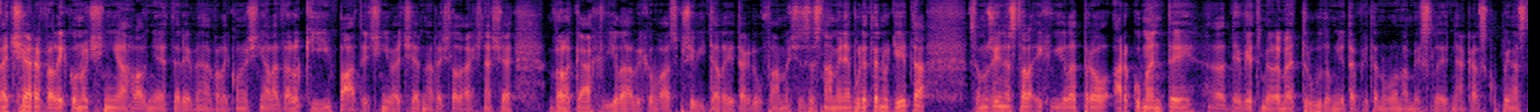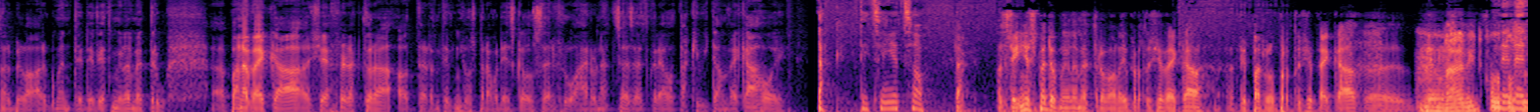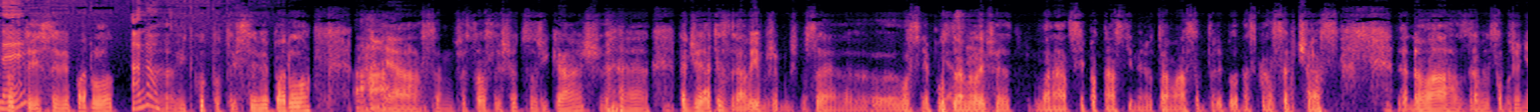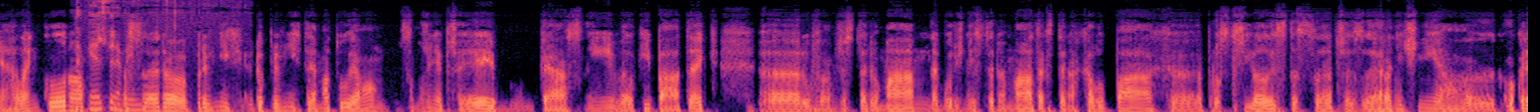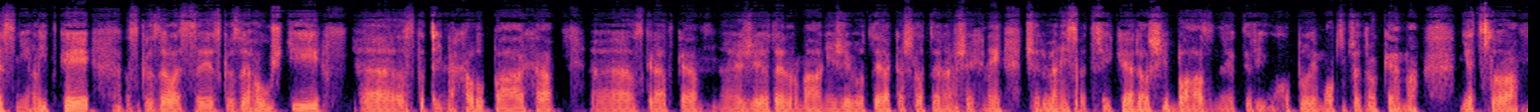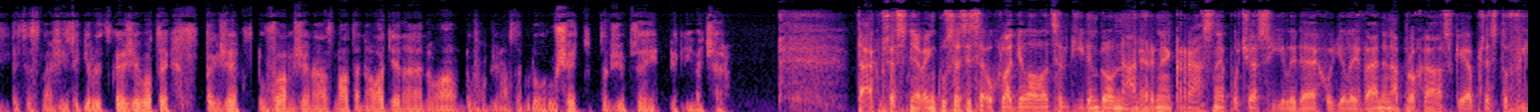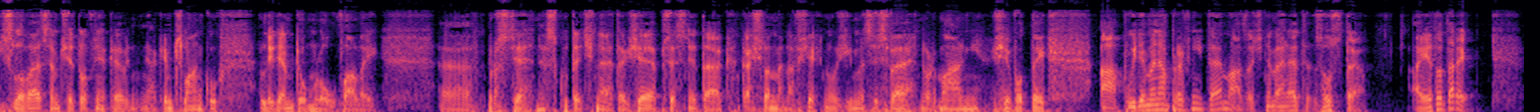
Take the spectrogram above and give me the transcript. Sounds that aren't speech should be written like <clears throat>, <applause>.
večer velikonoční a hlavně tedy ne velikonoční, ale velký páteční večer nadešla až naše velká chvíle, abychom vás přivítali, tak doufáme, že se s námi nebudete nudit a samozřejmě nastala i chvíle pro argumenty 9 eh, mm, to mě tak vytanulo na mysli, nějaká skupina snad byla argumenty 9 mm. Pana VK, šéf redaktora alternativního zpravodajského serveru Ironet.cz, kterého taky vítám. VK, ahoj. Tak, teď si něco. Tak, a zřejmě jsme domilimetrovali, protože VK vypadl, protože VK uh, měl... Ne, Vítku, ne, to, ne, ne. to ty jsi vypadlo. Ano. Eh, Vítku, to ty jsi vypadlo. Aha. Já jsem přestal slyšet, co říkáš. <laughs> Takže já tě zdravím, že už jsme se uh, vlastně pozdravili Jasně. před 12-15 minutama. Jsem tady byl dneska zase včas. No a zdravím samozřejmě Helenku. No Také a zdravím. se do prvních, do prvních tématů. Já vám samozřejmě přeji krásný velký pátek. Doufám, že jste doma nebo když nejste doma, tak jste na chalupách, eh, prostříleli jste se přes hraniční a okresní hlídky, skrze lesy, skrze houští, eh, jste teď na chalupách a eh, zkrátka žijete normální životy a kašlete na všechny červený svetříky a další blázny, kteří uchopili moc před rokem a něco a teď se snaží řídit lidské životy. Takže doufám, že nás máte naladěné, no a doufám, že nás nebudou rušit, takže přeji pěkný večer. Tak přesně, venku se sice ochladilo, ale celý týden bylo nádherné, krásné počasí, lidé chodili ven na procházky a přesto fízlové jsem četl v nějaké, nějakém článku, lidem domlouvali. E, prostě neskutečné, takže přesně tak, kašleme na všechno, žijeme si své normální životy a půjdeme na první téma, začneme hned z hostra. A je to tady.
